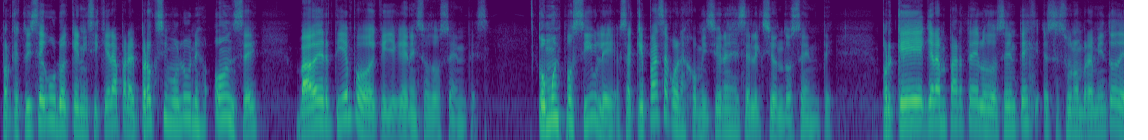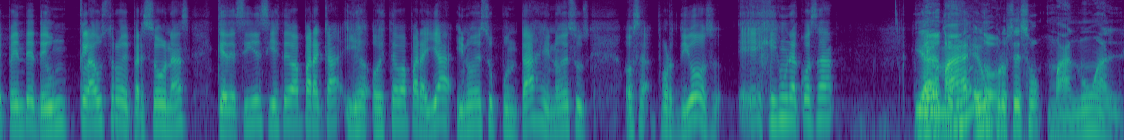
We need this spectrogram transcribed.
Porque estoy seguro que ni siquiera para el próximo lunes 11 va a haber tiempo de que lleguen esos docentes. ¿Cómo es posible? O sea, ¿qué pasa con las comisiones de selección docente? Porque gran parte de los docentes, su nombramiento depende de un claustro de personas que deciden si este va para acá y, o este va para allá, y no de su puntaje, no de sus... O sea, por Dios, es que es una cosa... Y además es un proceso manual,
